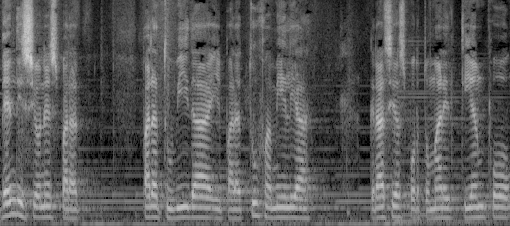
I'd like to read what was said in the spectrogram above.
Bendiciones para, para tu vida y para tu familia. Gracias por tomar el tiempo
